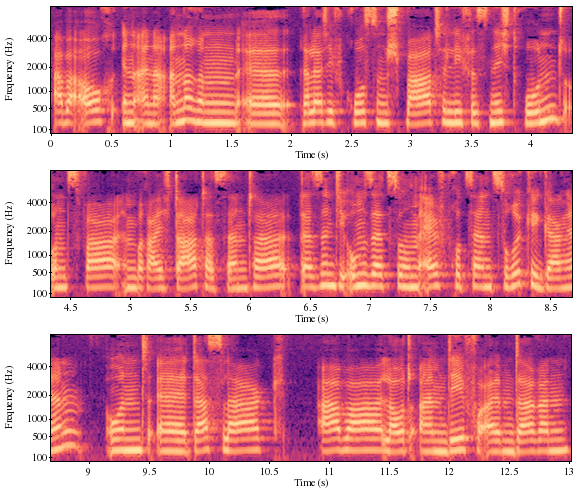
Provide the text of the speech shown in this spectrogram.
Aber auch in einer anderen äh, relativ großen Sparte lief es nicht rund, und zwar im Bereich Datacenter. Da sind die Umsätze um 11 Prozent zurückgegangen. Und äh, das lag aber laut AMD vor allem daran,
